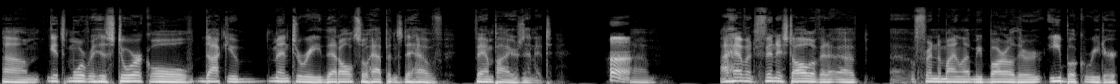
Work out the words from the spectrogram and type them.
Um, it's more of a historical documentary that also happens to have vampires in it. Huh. Um, I haven't finished all of it. Uh, a friend of mine let me borrow their ebook reader,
